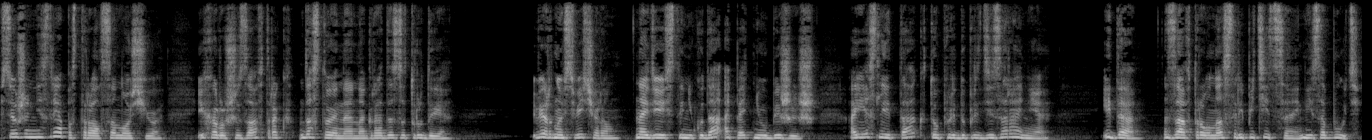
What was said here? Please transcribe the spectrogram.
Все же не зря постарался ночью, и хороший завтрак – достойная награда за труды. Вернусь вечером. Надеюсь, ты никуда опять не убежишь. А если и так, то предупреди заранее. И да, завтра у нас репетиция, не забудь.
